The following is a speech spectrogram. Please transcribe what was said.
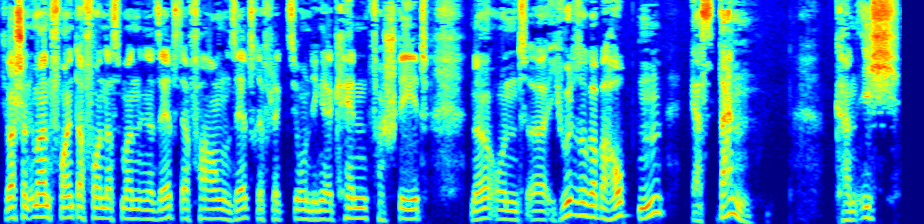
Ich war schon immer ein Freund davon, dass man in der Selbsterfahrung und Selbstreflexion Dinge erkennt, versteht. Ne? Und äh, ich würde sogar behaupten, erst dann kann ich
